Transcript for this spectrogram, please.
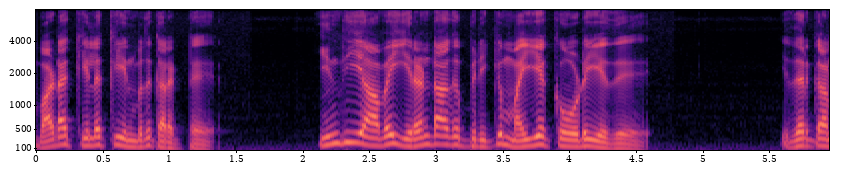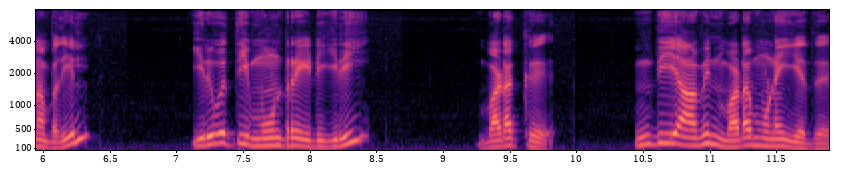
வடகிழக்கு என்பது கரெக்டு இந்தியாவை இரண்டாக பிரிக்கும் மையக்கோடு எது? இதற்கான பதில் இருபத்தி மூன்று டிகிரி வடக்கு. இந்தியாவின் வடமுனை எது?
